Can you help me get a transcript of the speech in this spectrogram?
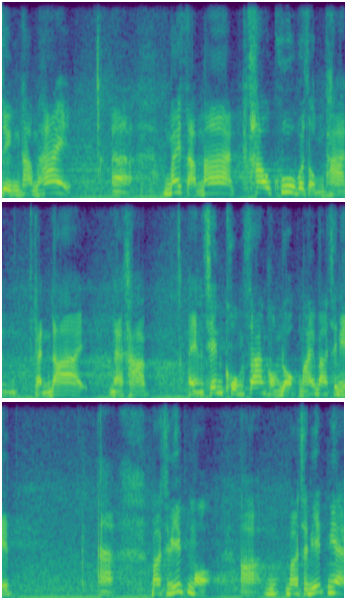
จึงทำให้ไม่สามารถเข้าคู่ผสมพันธุ์กันได้นะครับ อย่างเช่นโครงสร้างของดอกไม้บางชนิดบางชนิดเหมาะบางชนิดเนี่ย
